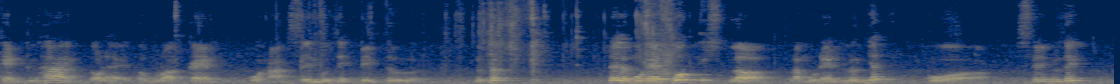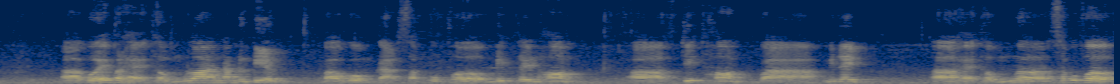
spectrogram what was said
kèn thứ hai, đó là hệ thống loa kèn của hãng Senmusic đến từ nước Đức. Đây là model Bob XL, là model lớn nhất của Senmusic à, với một hệ thống loa 5 đường tiếng bao gồm cả subwoofer, mid-range horn, uh, street horn và mid-range. À, hệ thống ờ, uh, subwoofer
